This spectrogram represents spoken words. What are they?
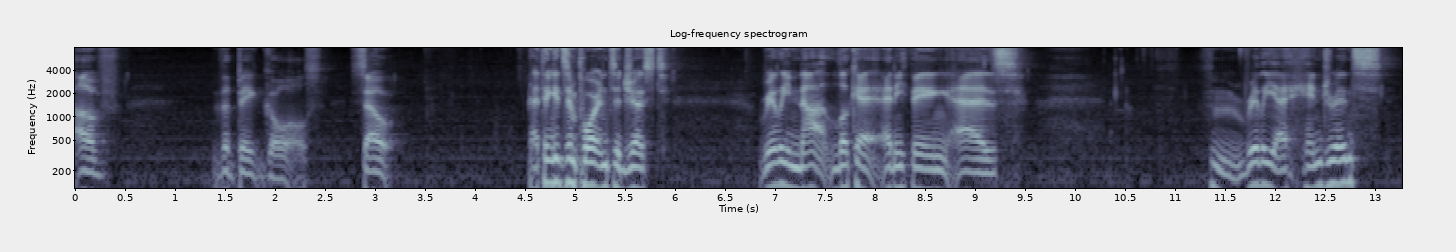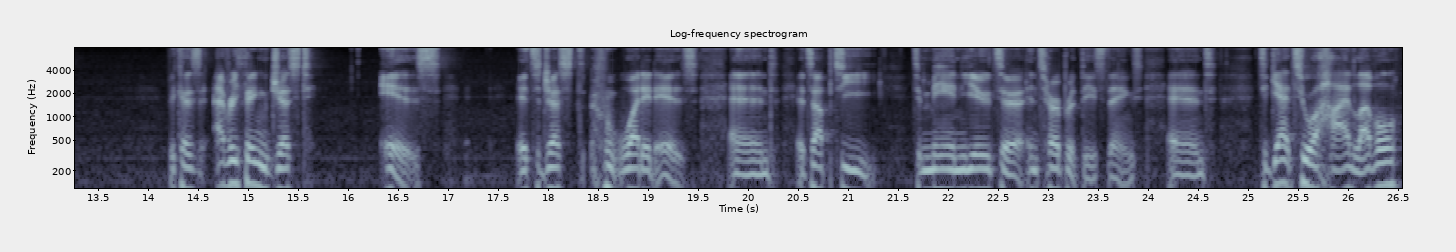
of the big goals. So I think it's important to just really not look at anything as hmm, really a hindrance because everything just is. It's just what it is. And it's up to to me and you to interpret these things and to get to a high level.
